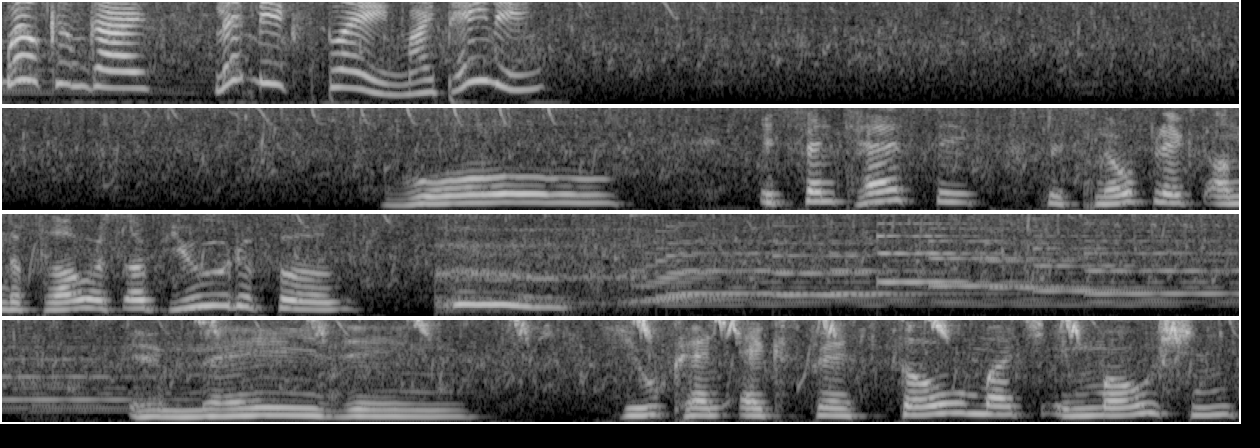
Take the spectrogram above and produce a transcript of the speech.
Welcome, guys. Let me explain my painting. Whoa! It's fantastic. The snowflakes on the flowers are beautiful. Amazing. You can express so much emotion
